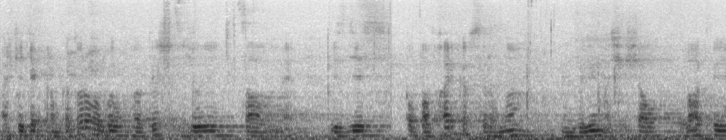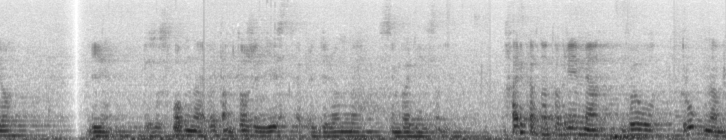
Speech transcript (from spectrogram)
архитектором которого был латыш Юрий Цауне. И здесь, попав в Харьков, все равно Менделин ощущал Латвию, и, безусловно, в этом тоже есть определенный символизм. Харьков на то время был крупным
